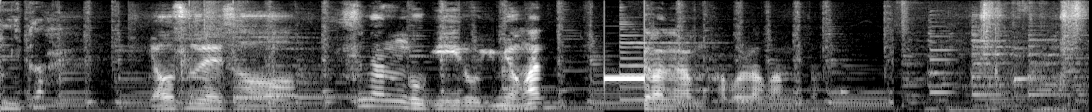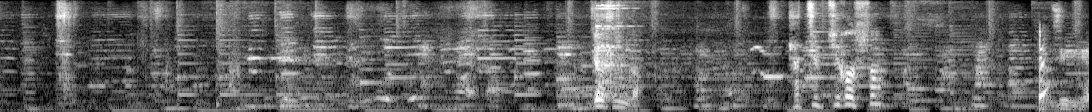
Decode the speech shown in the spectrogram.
갑니까? 여수에서 훈연 고기로 유명한 대관을 한번 가보려고 합니다 됐습니다. 갓집 찍었어? 찍이요?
